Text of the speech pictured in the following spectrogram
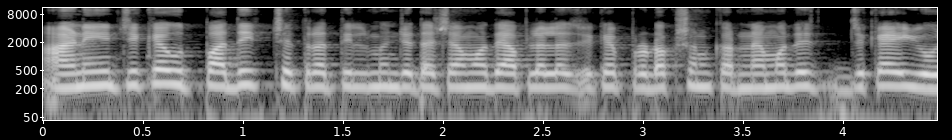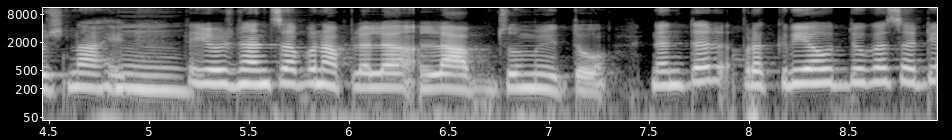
आणि जे काही उत्पादित क्षेत्रातील म्हणजे त्याच्यामध्ये आपल्याला जे काही प्रोडक्शन करण्यामध्ये जे काही योजना आहेत. त्या योजनांचा पण आपल्याला लाभ जो मिळतो नंतर प्रक्रिया उद्योगासाठी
